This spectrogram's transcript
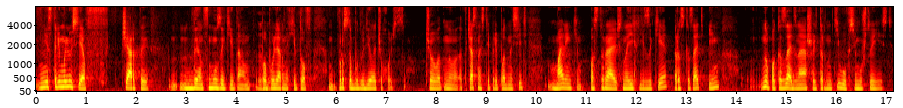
не стремлюсь я в чарты дэнс-музыки, там, популярных хитов. Просто буду делать, что хочется что вот, ну, в частности, преподносить маленьким, постараюсь на их языке рассказать им, ну, показать, знаешь, альтернативу всему, что есть.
